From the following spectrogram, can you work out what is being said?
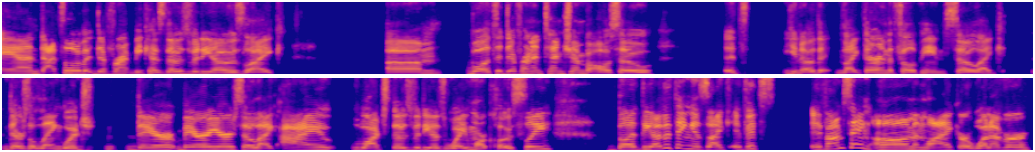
And that's a little bit different because those videos, like, um, well, it's a different intention, but also it's, you know, that like they're in the Philippines. So, like, there's a language there barrier. So, like, I watch those videos way more closely. But the other thing is, like, if it's, if I'm saying um and like or whatever,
